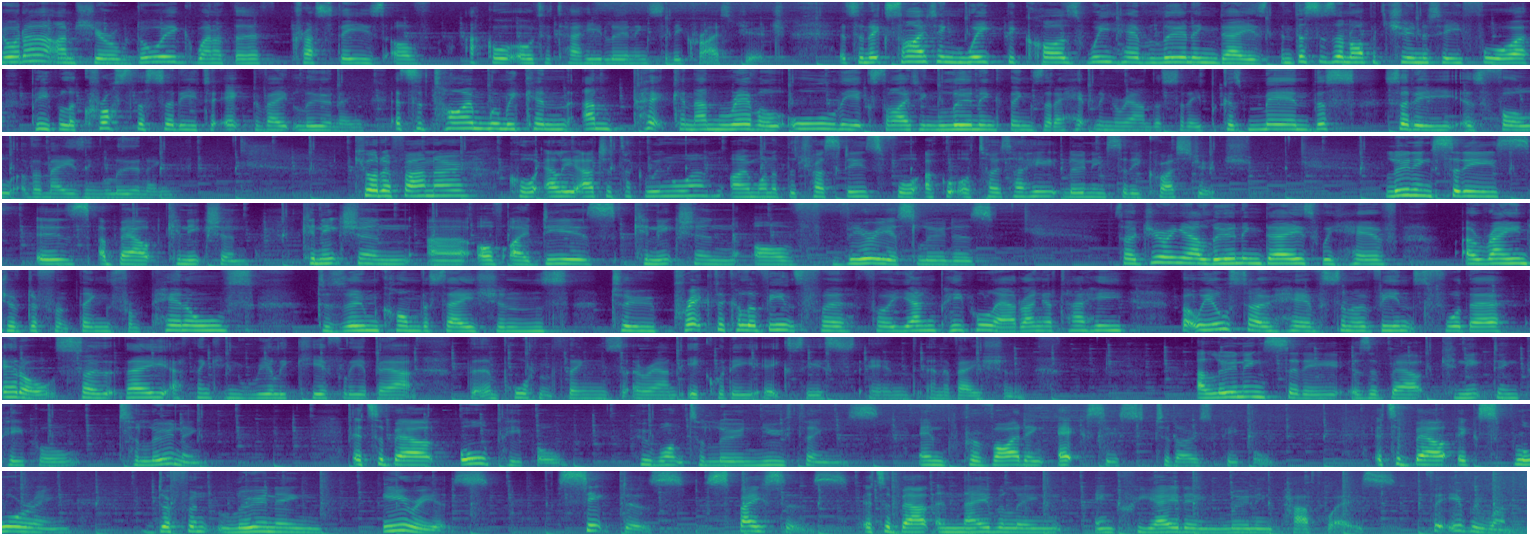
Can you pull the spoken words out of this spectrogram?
Kia ora, I'm Cheryl Doig, one of the trustees of Ako Ōtautahi Learning City Christchurch. It's an exciting week because we have learning days and this is an opportunity for people across the city to activate learning. It's a time when we can unpick and unravel all the exciting learning things that are happening around the city because man, this city is full of amazing learning. Kia ora whānau, ko Ali. I'm one of the trustees for Ako Ōtautahi Learning City Christchurch. Learning Cities is about connection. Connection uh, of ideas, connection of various learners. So during our learning days we have a range of different things from panels to Zoom conversations to practical events for, for young people, our rangatahi, but we also have some events for the adults so that they are thinking really carefully about the important things around equity, access and innovation. A learning city is about connecting people to learning. It's about all people who want to learn new things and providing access to those people. It's about exploring different learning areas, sectors, spaces. It's about enabling and creating learning pathways for everyone.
